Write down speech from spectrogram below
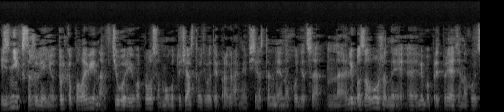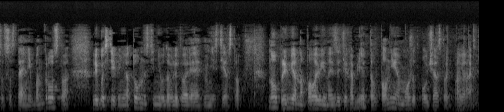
Из них, к сожалению, только половина в теории вопроса могут участвовать в этой программе. Все остальные находятся либо заложены, э, либо предприятия находятся в состоянии банкротства, либо степень готовности не удовлетворяет министерство. Но примерно половина из этих объектов вполне может поучаствовать в программе.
